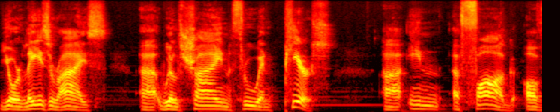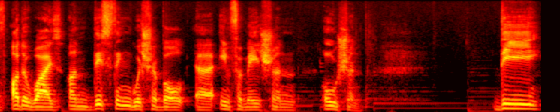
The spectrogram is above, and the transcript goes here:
Your laser eyes uh, will shine through and pierce uh, in a fog of otherwise undistinguishable uh, information ocean. The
